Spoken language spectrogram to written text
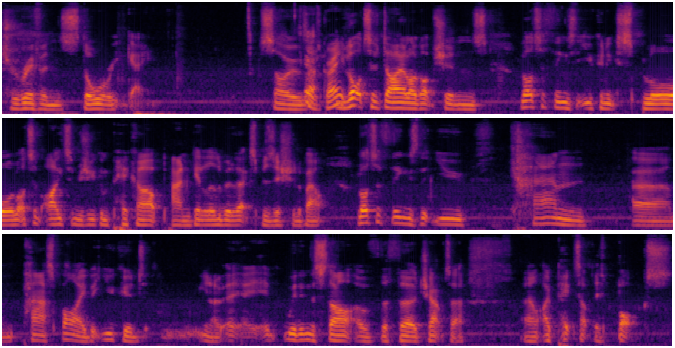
driven story game. So Sounds great. lots of dialogue options, lots of things that you can explore, lots of items you can pick up and get a little bit of exposition about, lots of things that you can um, pass by, but you could, you know, i- i- within the start of the third chapter, uh, I picked up this box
